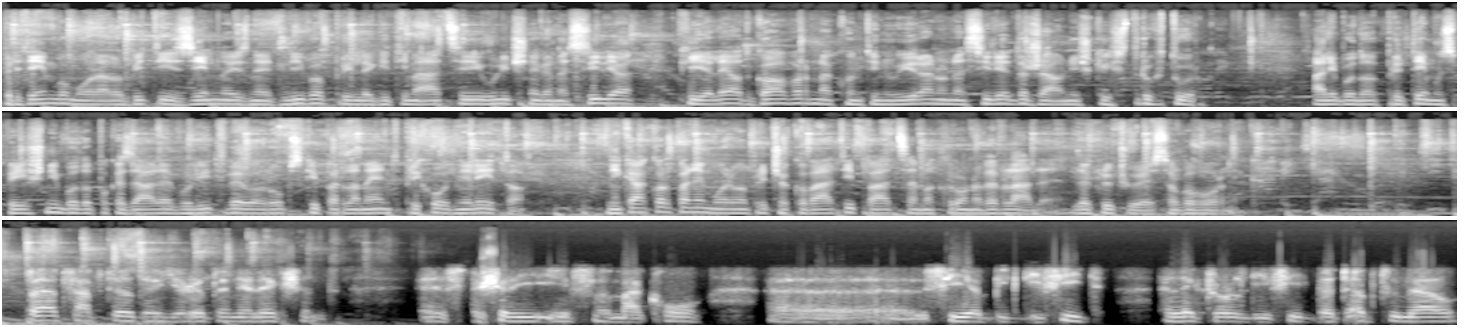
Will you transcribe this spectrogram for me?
Pri tem bo moralo biti izjemno iznajdljivo pri legitimaciji uličnega nasilja, ki je le odgovor na kontinuirano nasilje državniških struktur. Ali bodo pri tem uspešni, bodo pokazale volitve v Evropski parlament prihodnje leto. Nikakor pa ne moremo pričakovati paca Makronove vlade, zaključuje sogovornik. Perhaps after the European elections, especially if Macron uh, see a big defeat, electoral defeat, but up to now,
